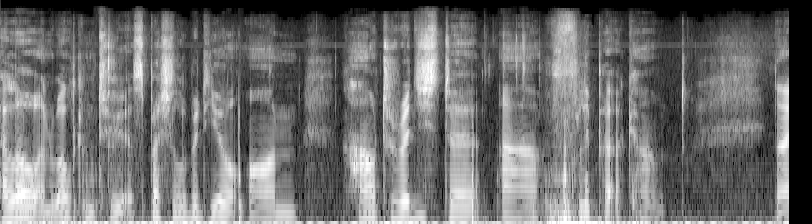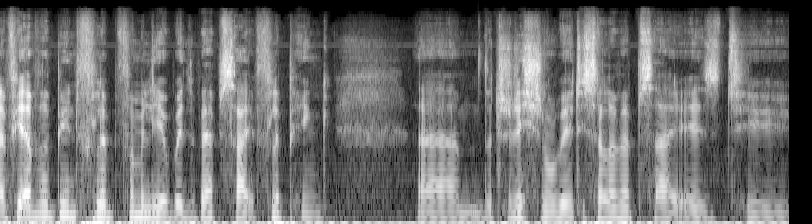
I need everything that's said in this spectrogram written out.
Hello and welcome to a special video on how to register a Flippa account. Now if you've ever been flip familiar with website flipping, um, the traditional way to sell a website is to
